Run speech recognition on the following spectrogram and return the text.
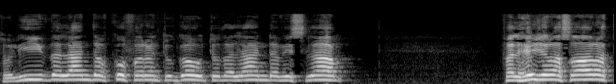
To leave the land of Kufr and to go to the land of Islam. فالهجرة صارت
